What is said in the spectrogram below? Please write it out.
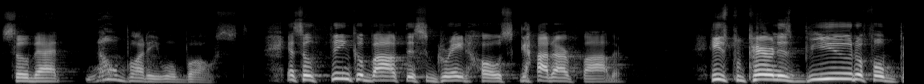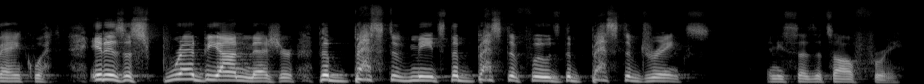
so that nobody will boast. And so think about this great host, God our Father. He's preparing his beautiful banquet. It is a spread beyond measure, the best of meats, the best of foods, the best of drinks. And he says it's all free.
